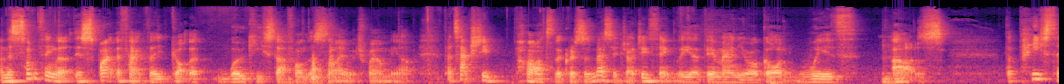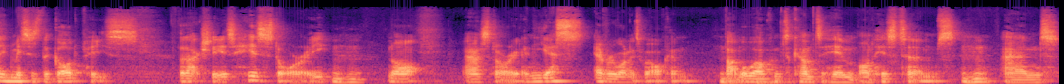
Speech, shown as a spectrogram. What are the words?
And there's something that, despite the fact they've got the wokey stuff on the side, which wound me up, that's actually part of the Christmas message. I do think the uh, the Emmanuel God with mm-hmm. us, the piece they'd miss is the God piece that actually is His story, mm-hmm. not our story. And yes, everyone is welcome, but mm-hmm. we're welcome to come to Him on His terms, and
